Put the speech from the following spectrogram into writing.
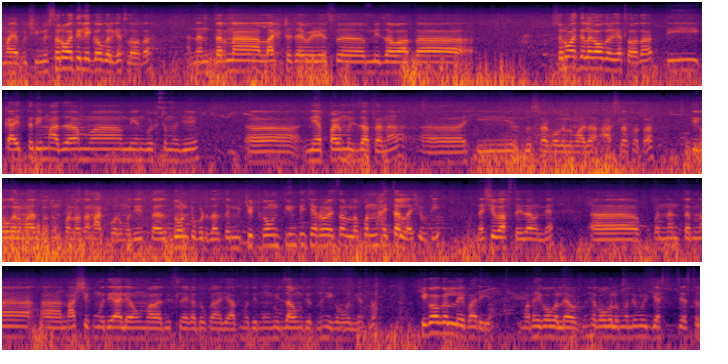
माझ्यापाशी मी सुरुवातीला एक गॉगल घेतला होता. आणि नंतर ना लास्टच्या वेळेस मी जेव्हा आता सुरुवातीला गॉगल घेतला होता ती काहीतरी माझा मेन गोष्ट म्हणजे नेपाळमध्ये जाताना ही दुसरा गॉगल माझा असलाच होता. ती गॉगल माझा तुटून पडला होता नागपूरमध्ये. तर दोन तुकडे झालं. तर मी चिटकावून तीन ते चार वेळा चाललो पण नाही चालला शेवटी. नशीब असते जाऊन द्या. पण नंतर ना नाशिकमध्ये आल्यावर मला दिसलं एका दुकानाच्या आतमध्ये मग मी जाऊन देत नाही गॉगल घेतला. हे गॉगल लय भारी आहे. मला हे गॉगल लय आवडतं. हे गॉगलमध्ये मी जास्तीत जास्त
